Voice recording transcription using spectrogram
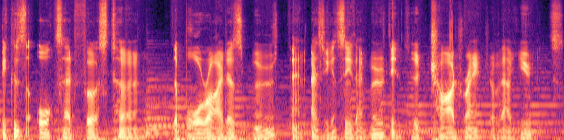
Because the orcs had first turn, the boar riders moved, and as you can see, they moved into charge range of our units.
